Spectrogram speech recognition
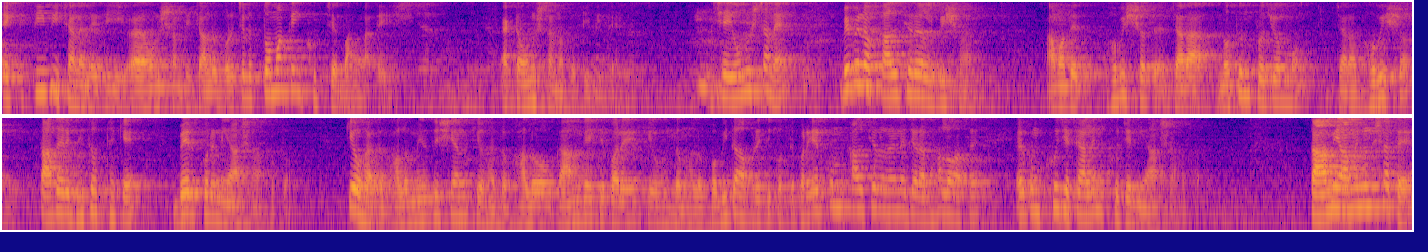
একটি টিভি চ্যানেল এটি অনুষ্ঠানটি চালু করেছিল, তোমাকেই খুঁজছে বাংলাদেশ। একটা অনুষ্ঠান হতো টিভিতে। সেই অনুষ্ঠানে বিভিন্ন কালচারাল বিষয়, আমাদের ভবিষ্যতে যারা নতুন প্রজন্ম, যারা ভবিষ্যৎ, তাদের ভিতর থেকে বের করে নিয়ে আসা হতো। কেউ হয়তো ভালো মিউজিশিয়ান কেউ হয়তো ভালো গান গাইতে পারে, কেউ হয়তো ভালো কবিতা আবৃত্তি করতে পারে। এরকম কালচারাল লাইনে যারা ভালো আছে, এরকম খুঁজে ট্যালেন্ট খুঁজে নিয়ে আসা হতো। তা আমি আমিনুলের সাথে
